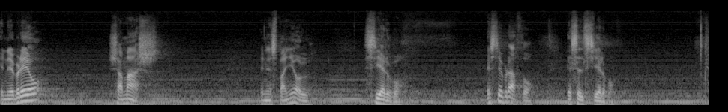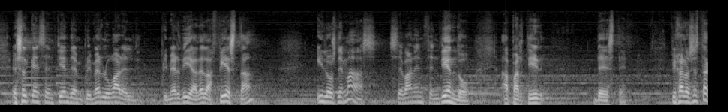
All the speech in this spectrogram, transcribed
En hebreo Shamash, en español, siervo. Ese brazo es el siervo. Es el que se enciende en primer lugar el primer día de la fiesta y los demás se van encendiendo a partir de este. Fijaros, esta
